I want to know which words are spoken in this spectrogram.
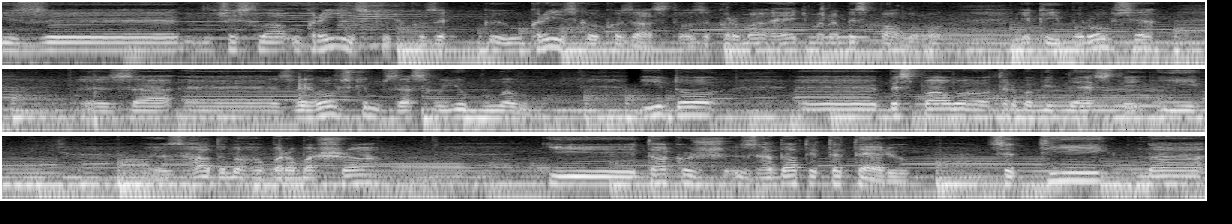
із числа українських українського козацтва, зокрема гетьмана Безпалого, який боровся за, е, з Виговським за свою булаву. І до Безпалого треба віднести і згаданого Барабаша, і також згадати Тетерю. Це ті на,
